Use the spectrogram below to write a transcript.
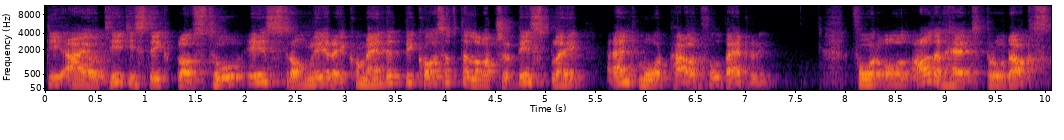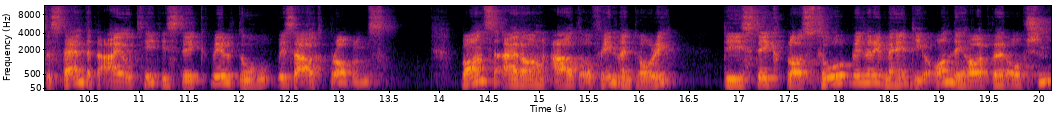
the IoTT Stick Plus 2 is strongly recommended because of the larger display and more powerful battery. For all other head products, the standard IoTT stick will do without problems. Once I run out of inventory, the Stick Plus 2 will remain the only hardware option,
